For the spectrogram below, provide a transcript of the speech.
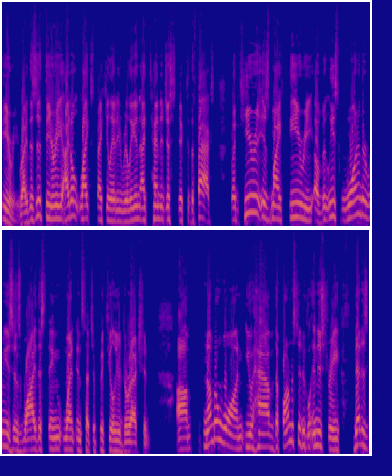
theory, right? This is a theory. I don't like speculating really, and I tend to just stick to the facts. But here is my theory of at least one of the reasons why this thing went in such a peculiar direction. Um, number one, you have the pharmaceutical industry that is,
